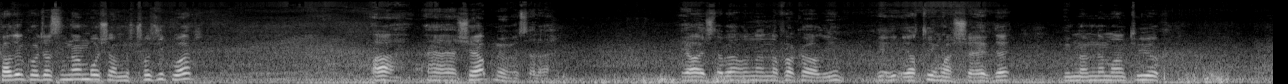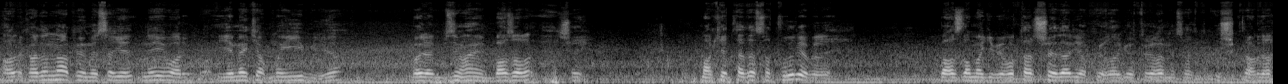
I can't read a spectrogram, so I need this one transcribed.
kadın kocasından boşanmış, çocuk var. Ah, e, şey yapmıyor mesela. Ya işte ben ondan nafaka alayım, yatayım aşağı evde, bilmem ne mantığı yok. Ad- Kadın ne yapıyor mesela, neyi var, yemek yapmayı iyi biliyor. Böyle bizim hani bazal şey marketlerde satılır ya böyle bazlama gibi o tarz şeyler yapıyorlar götürüyorlar mesela ışıklarda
